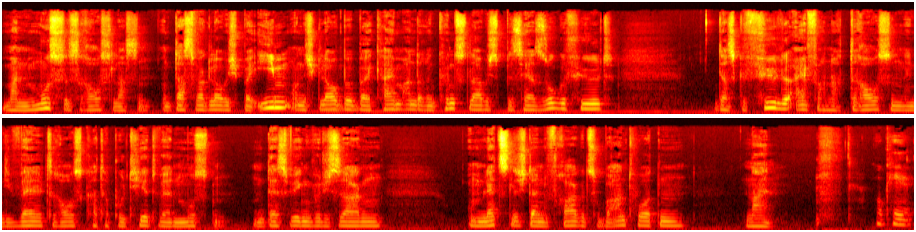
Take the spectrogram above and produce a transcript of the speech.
man muss es rauslassen. Und das war, glaube ich, bei ihm und ich glaube, bei keinem anderen Künstler habe ich es bisher so gefühlt, dass Gefühle einfach nach draußen in die Welt raus katapultiert werden mussten. Und deswegen würde ich sagen, um letztlich deine Frage zu beantworten, nein. Okay,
